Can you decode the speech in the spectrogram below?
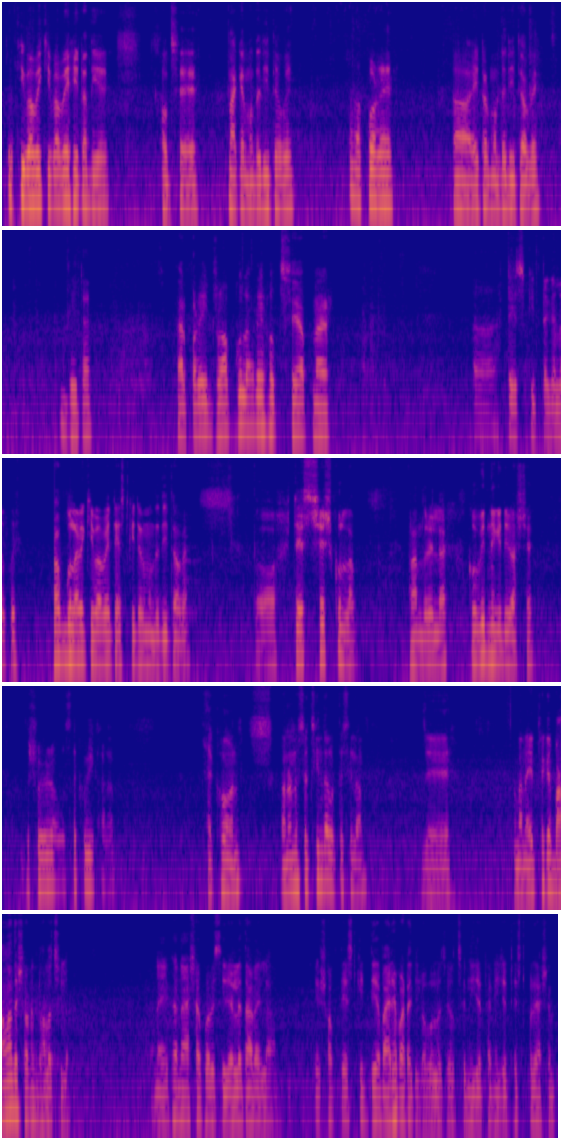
তো কীভাবে কীভাবে এটা দিয়ে হচ্ছে নাকের মধ্যে দিতে হবে? তারপরে এটার মধ্যে দিতে হবে যেটা। তারপরে এই ড্রপ গুলারে হচ্ছে আপনার টেস্ট কিটটা গেল কই? ড্রপ গুলারে কীভাবে টেস্ট কিটের মধ্যে দিতে হবে? তো টেস্ট শেষ করলাম। আলহামদুলিল্লাহ কোভিড নেগেটিভ আসছে। শরীরের অবস্থা খুবই খারাপ। এখন অন্যান্য চিন্তা করতেছিলাম যে মানে এর থেকে বাংলাদেশ অনেক ভালো ছিল। মানে এখানে আসার পরে সিরিয়ালে দাঁড়াইলাম, এ সব টেস্ট কিট দিয়ে বাইরে পাঠাই দিল, বলল যে হচ্ছে নিজেরটা নিজে টেস্ট করে আসেন।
